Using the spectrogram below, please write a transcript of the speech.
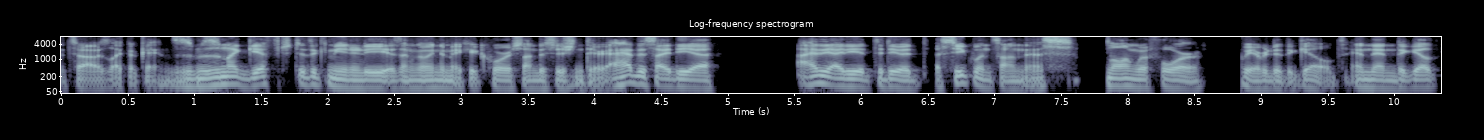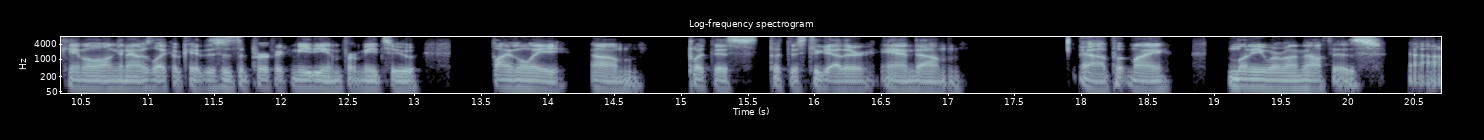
And so I was like, okay, this is, this is my gift to the community is I'm going to make a course on decision theory. I had this idea, I had the idea to do a, a sequence on this long before we ever did the guild. And then the guild came along and I was like, okay, this is the perfect medium for me to finally um, put this put this together and um, uh, put my money where my mouth is. Uh,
